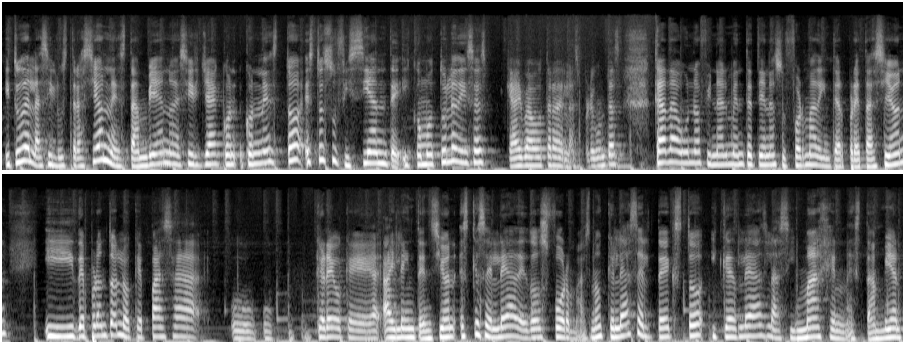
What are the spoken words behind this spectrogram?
y tú de las ilustraciones también, ¿no? Decir ya con, con esto, esto es suficiente. Y como tú le dices, que ahí va otra de las preguntas, cada uno finalmente tiene su forma de interpretación y de pronto lo que pasa o, o creo que hay la intención es que se lea de dos formas, ¿no? Que leas el texto y que leas las imágenes también,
